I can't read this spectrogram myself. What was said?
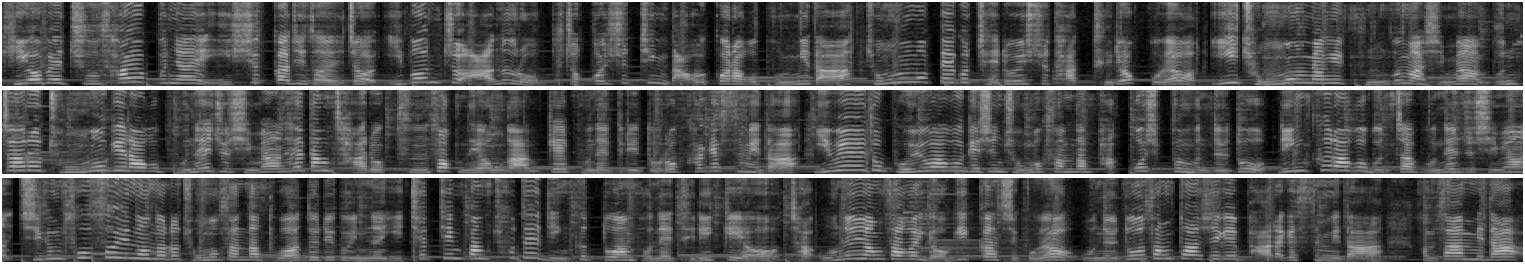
기업의 주 사업 분야의 이슈까지 더해져 이번 주 안으로 무조건 슈팅 나올 거라고 봅니다. 종목 빼고 재료 이슈 다 드렸고요. 이 종목명이 궁금하시면 문자로 종목이라고 보내주시면 해당 자료 분석 내용과 함께 보내드리도록 하겠습니다. 이외에도 보유하고 계신 종목 상담 받고 싶은 분들도 링크라고 문자 보내주시면 지금 소수 인원으로 종목 상담 도와드리고 있는 이 채팅방 초대 링크 또한 보내드릴게요. 자 오늘 영상은 여기까지고요. 오늘도 성투하시길 바라겠습니다. 감사합니다.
